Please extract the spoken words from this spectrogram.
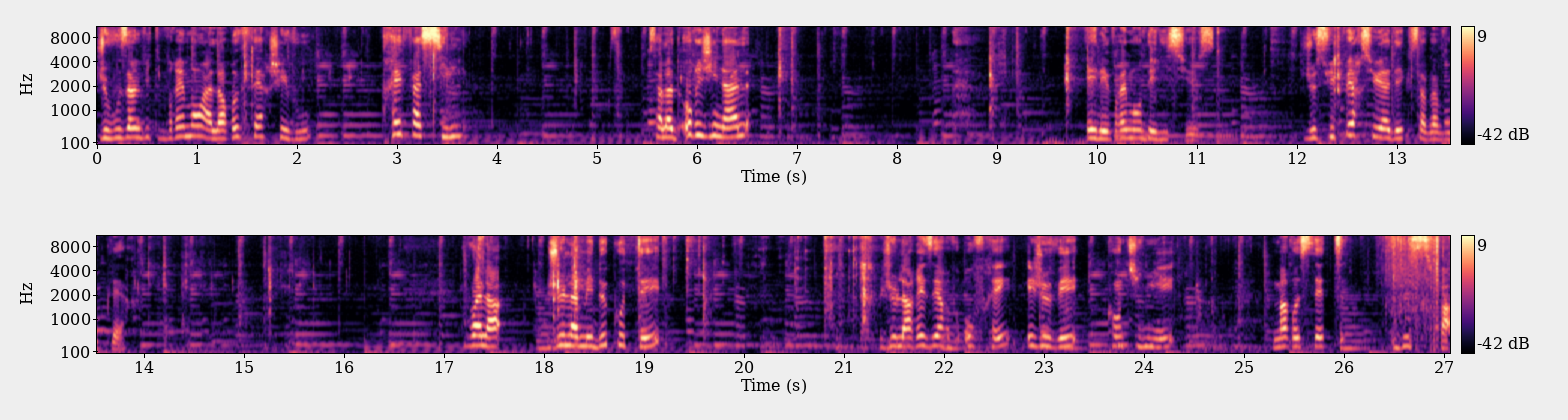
Je vous invite vraiment à la refaire chez vous. Très facile. Salade originale. Elle est vraiment délicieuse. Je suis persuadée que ça va vous plaire. Voilà, je la mets de côté je la réserve au frais et je vais continuer ma recette de spa.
